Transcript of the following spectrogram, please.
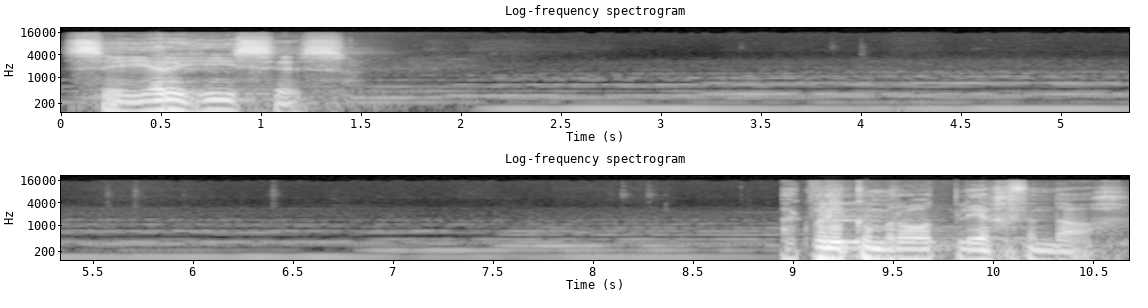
Sê Here Jesus. Ek wil U kom raadpleeg vandag.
